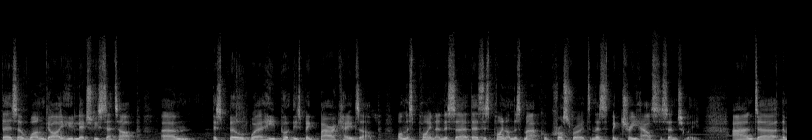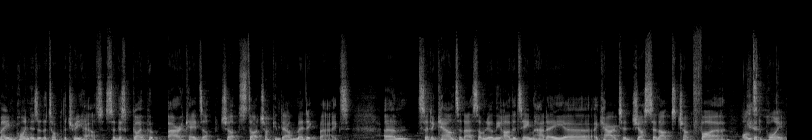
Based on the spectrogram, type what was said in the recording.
there's a one guy who literally set up um, this build where he put these big barricades up on this point, and this uh, there's this point on this map called Crossroads, and there's this big tree house essentially, and uh, the main point is at the top of the tree house. So this guy put barricades up and ch- start chucking down medic bags. Um, so to counter that, somebody on the other team had a uh, a character just set up to chuck fire onto the point.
